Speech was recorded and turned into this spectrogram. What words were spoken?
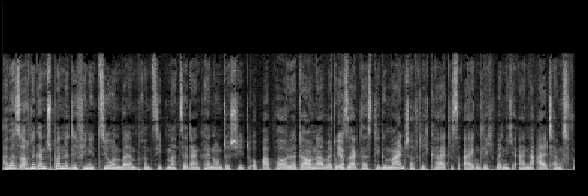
Aber es ist auch eine ganz spannende Definition, weil im Prinzip macht es ja dann keinen Unterschied, ob Upper oder Downer, weil du ja. gesagt hast, die Gemeinschaftlichkeit ist eigentlich, wenn ich eine Alltags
